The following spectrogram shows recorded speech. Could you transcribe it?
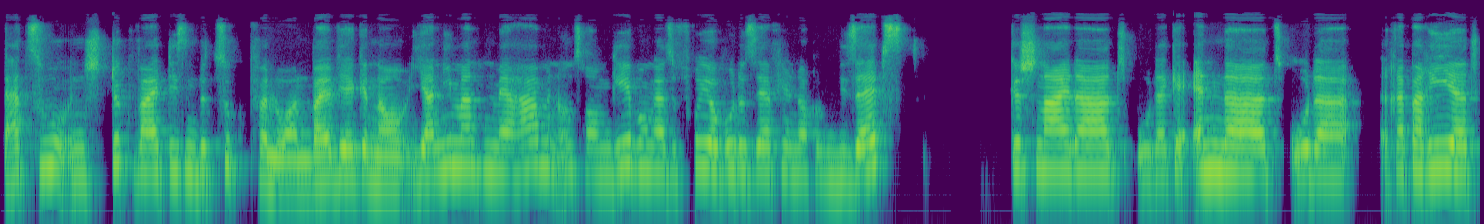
dazu ein Stück weit diesen Bezug verloren, weil wir genau ja niemanden mehr haben in unserer Umgebung. Also früher wurde sehr viel noch irgendwie selbst geschneidert oder geändert oder repariert.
